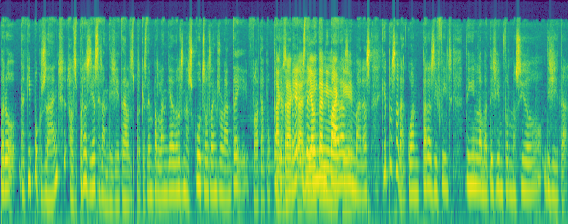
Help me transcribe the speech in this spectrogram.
però d'aquí pocs anys els pares ja seran digitals, perquè estem parlant ja dels nascuts als anys 90 i falta poc perquè Exacte, també ja ho esdevinguin tenim pares aquí. i mares. Què passarà quan pares i fills tinguin la mateixa informació digital?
